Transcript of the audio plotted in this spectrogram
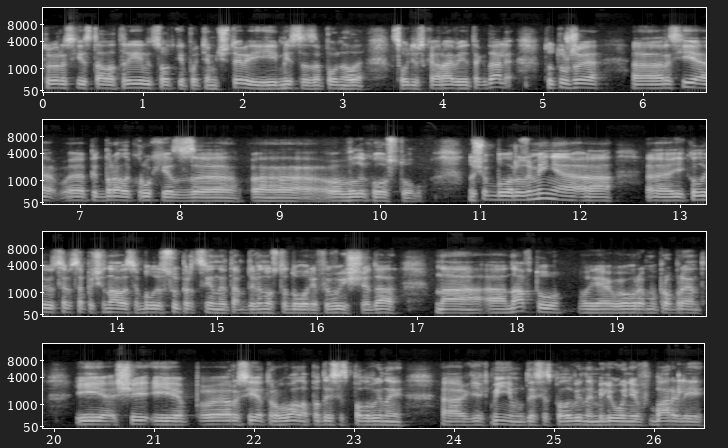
тої Росії стало 3%, потім 4%, її місце заповнили Саудівська Аравія і так далі, тут уже е, Росія е, підбирала крухи з е, великого столу. Ну щоб було розуміння, е, е, і коли це все починалося, були суперціни там 90 доларів і вище да, на е, нафту. Як говоримо про бренд, і ще і е, Росія торгувала по 10,5, е, як мінімум 10,5 мільйонів барелів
